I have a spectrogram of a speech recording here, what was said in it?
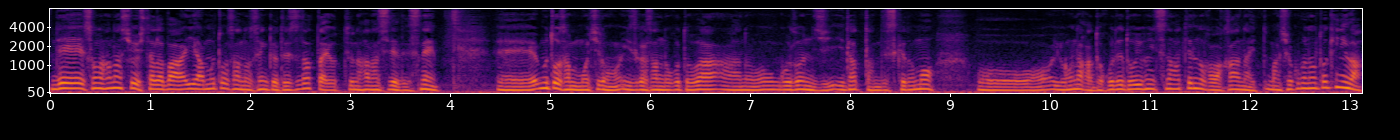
でその話をしたらばいや武藤さんの選挙手伝ったよっていう話でですねえー、武藤さんももちろん飯塚さんのことはあのご存知だったんですけども世の中どこでどういうふうにつながっているのかわからない、まあ、職場の時には、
